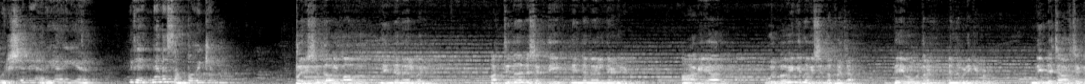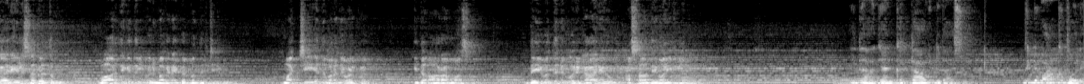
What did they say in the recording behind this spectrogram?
പുരുഷനെ അറിയാകിയാൽ ഇതെങ്ങനെ സംഭവിക്കും? പരിശുദ്ധാത്മാവ് നിന്റെ മേൽ വരും. അത്യുന്നതന്റെ ശക്തി നിന്റെ മേൽ നേടിയിടും ആകയാൽ ഉത്ഭവിക്കുന്ന വിശുദ്ധ പ്രജ ദൈവപുത്രൻ എന്ന് വിളിക്കപ്പെടും. നിന്റെ ചാർച്ചക്കാരി എലിസബത്തും വാർദ്ധക്യത്തിൽ ഒരു മകനെ ഗർഭം ധരിച്ചിരിക്കുന്നു. മച്ചി എന്ന് പറഞ്ഞവൾക്ക് ഇത് ആറാം മാസം. ദൈവത്തിന് ഒരു കാര്യവും അസാധ്യമായിട്ടില്ലല്ലോ. ഇതാ ഞാൻ കർത്താവിന്റെ ദാസി. നിന്റെ വാക്ക് പോലെ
